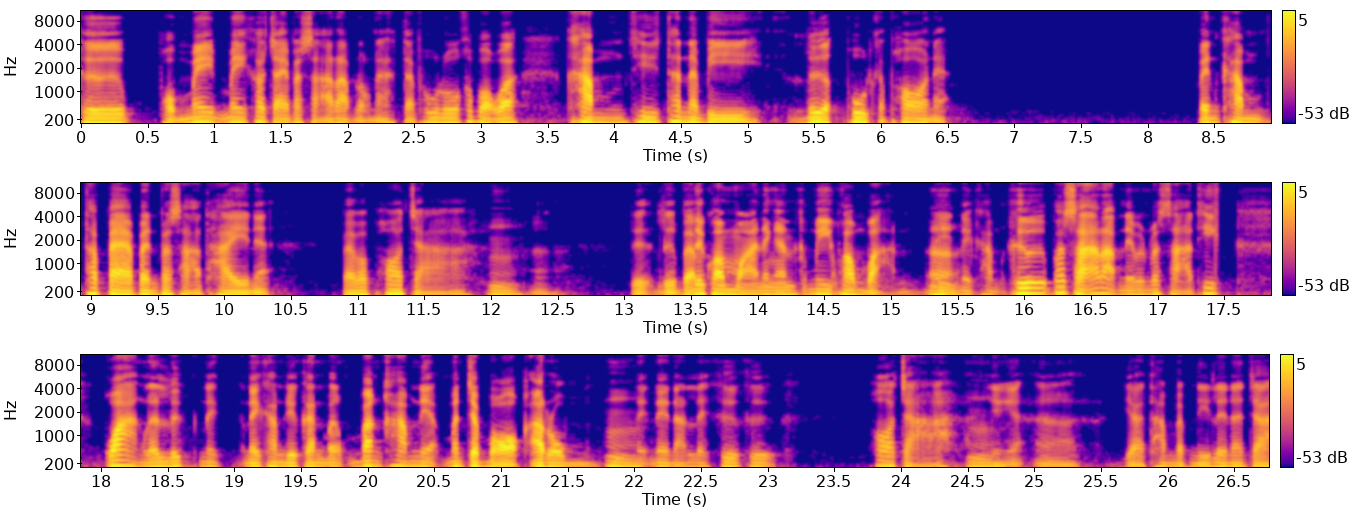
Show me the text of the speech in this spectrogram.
คือผมไม่ไม่เข้าใจภาษาอาหรับหรอกนะ แต่ผู้รู้เขาบอกว่าคำที่ท่านนบีเลือกพูดกับพ่อเนี่ย เป็นคำถ้าแปลเป็นภาษาไทยเนี่ย แปลว่าพ่อจ๋าอืมอ่าหรือหรือแบบด้วยความหวานอย่างนั้นมีความหวานในอ่าในคำคือภาษาอาหรับเนี่ยเป็นภาษาที่กว้างและลึกในในคำเดียวกันบางบางคำเนี่ยมันจะบอกอารมณ์ในในนั้นเลยคือคือ พ่อจ๋าอย่างเงี้ยอ่าอย่าทำแบบนี้เลยนะจ๊ะ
